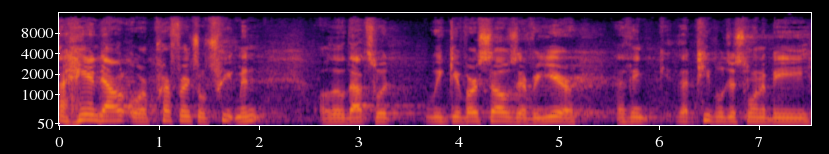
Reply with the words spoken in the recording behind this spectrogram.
a handout or preferential treatment, although that's what we give ourselves every year. I think that people just want to be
